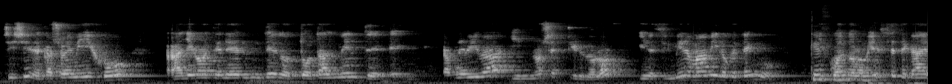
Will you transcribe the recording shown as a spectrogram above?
sí, sí, en el caso de mi hijo ha llegado a tener un dedo totalmente en carne viva y no sentir dolor. Y decir, mira mami lo que tengo. y cuando lo ves te, cae,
